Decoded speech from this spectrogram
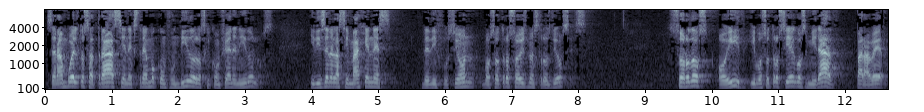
Serán vueltos atrás y en extremo confundidos los que confían en ídolos. Y dicen a las imágenes de difusión, vosotros sois nuestros dioses. Sordos, oíd, y vosotros ciegos, mirad para ver.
